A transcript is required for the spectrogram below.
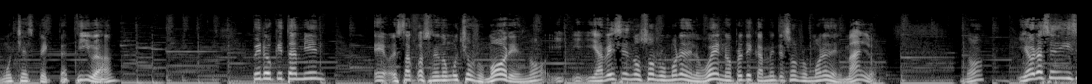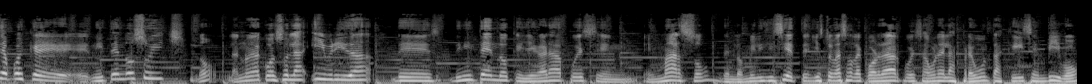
mucha expectativa, pero que también eh, está ocasionando muchos rumores, ¿no? Y, a veces no son rumores del bueno, prácticamente son rumores del malo, ¿no? Y ahora se dice pues que Nintendo Switch, ¿no? La nueva consola híbrida de, Nintendo que llegará pues en, en, marzo del 2017. Y esto me hace recordar pues a una de las preguntas que hice en vivo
